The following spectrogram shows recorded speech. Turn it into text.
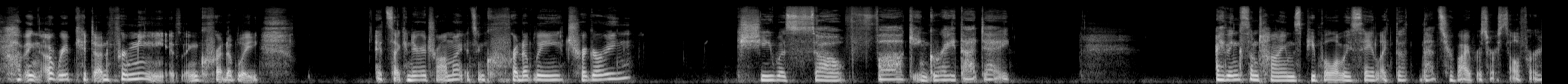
having a rape kit done for me is incredibly it's secondary trauma. It's incredibly triggering. She was so fucking great that day I think sometimes people always say like the, that survivors ourselves are,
